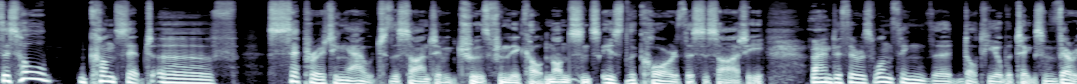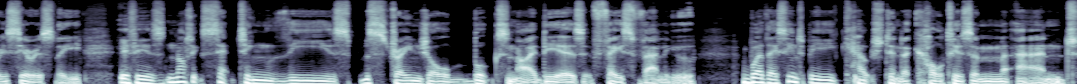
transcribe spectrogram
This whole concept of separating out the scientific truth from the occult nonsense is the core of the society. And if there is one thing that Dr. Yearwood takes very seriously, it is not accepting these strange old books and ideas at face value. Where they seem to be couched in occultism and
